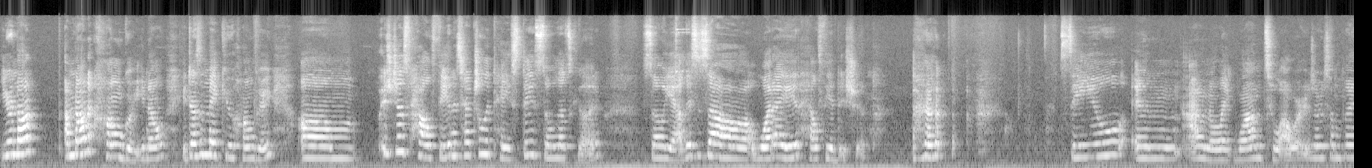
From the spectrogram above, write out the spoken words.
you're not I'm not hungry you know? It doesn't make you hungry. Um it's just healthy and it's actually tasty so that's good. So yeah this is uh what I eat healthy edition. See you in I don't know like one two hours or something.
